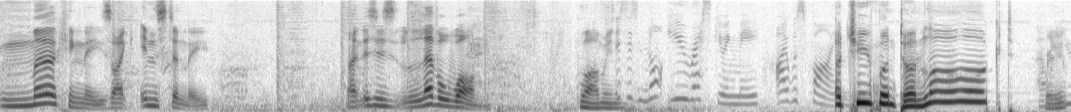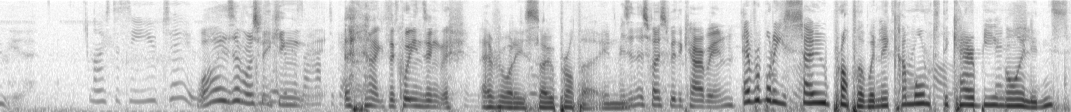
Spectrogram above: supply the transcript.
murking these like instantly. Like this is level one. Well, I mean, This is not you rescuing me. I was fine. achievement unlocked. How Brilliant. are you here? nice to see you too. Why is everyone speaking because I have to get like the Queen's to English? Everybody's so proper in. Isn't this supposed to be the Caribbean? Everybody's so proper when they come onto the Caribbean islands.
